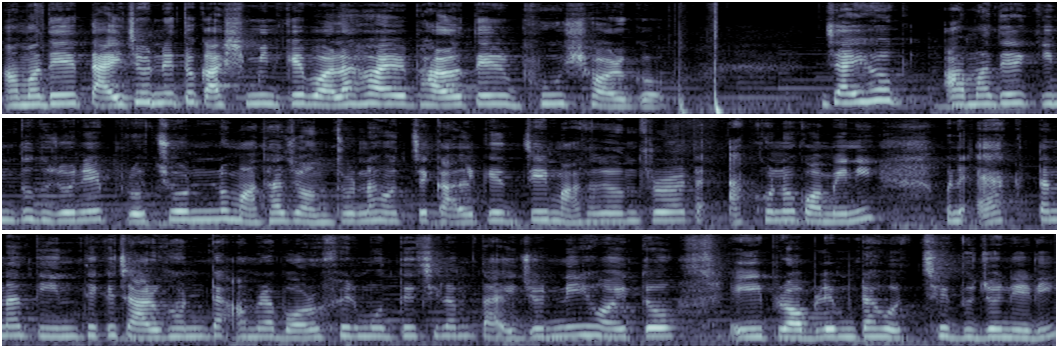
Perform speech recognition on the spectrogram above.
আমাদের, তাই জন্যে তো কাশ্মীরকে বলা হয় ভারতের ভূস্বর্গ। যাই হোক, আমাদের কিন্তু দুজনের প্রচণ্ড মাথা যন্ত্রণা হচ্ছে। কালকের যে মাথা যন্ত্রণাটা এখনও কমেনি মানে একটানা তিন থেকে চার ঘণ্টা আমরা বরফের মধ্যে ছিলাম, তাই জন্যেই হয়তো এই প্রবলেমটা হচ্ছে দুজনেরই।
